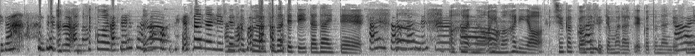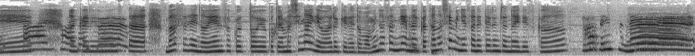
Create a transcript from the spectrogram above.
違うんです。あの、そこは、家庭さんの方で。そうなんですね。そこは育てていただいて。はい、そうなんです。あの、今、針の収穫をさせてもらうということなんですね。はい、わ、かりました。バスでの遠足ということで、まあ、市内ではあるけれども、皆さんね、なんか楽しみにされてるんじゃないですか？そうですね。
